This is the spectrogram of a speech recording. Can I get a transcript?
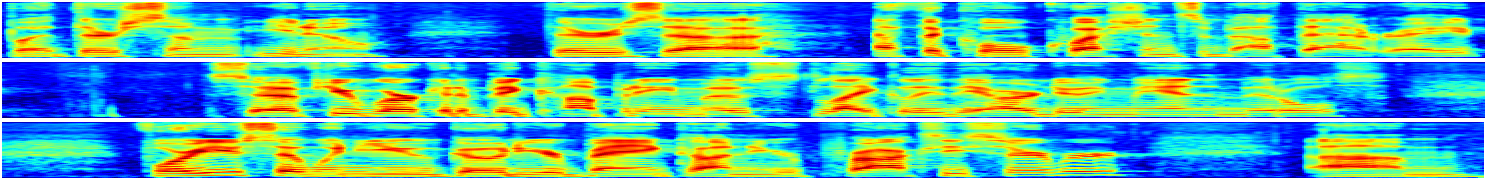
but there's some, you know, there's uh, ethical questions about that, right? So if you work at a big company, most likely they are doing man-in-the-middles for you. So when you go to your bank on your proxy server, um,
